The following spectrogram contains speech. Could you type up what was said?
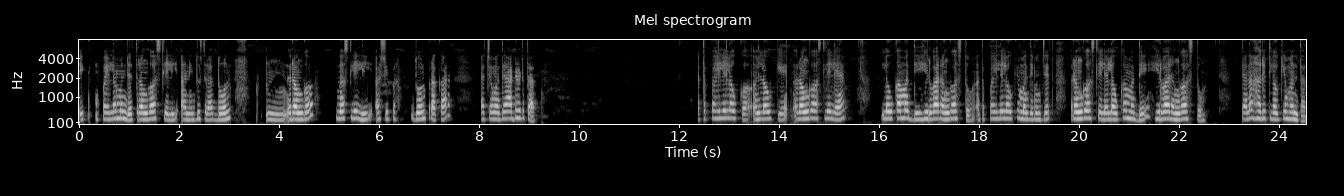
एक पहिलं म्हणजेच रंग असलेली आणि दुसरा दोन रंग नसलेली अशी प्र दोन प्रकार याच्यामध्ये आढळतात. आता पहिले लवक लवके रंग असलेल्या लवकामध्ये हिरवा रंग असतो. आता पहिले लवकेमध्ये म्हणजेच रंग असलेल्या लवकामध्ये हिरवा रंग असतो. त्यांना हरित लवके म्हणतात.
